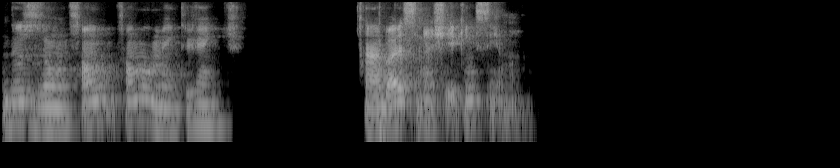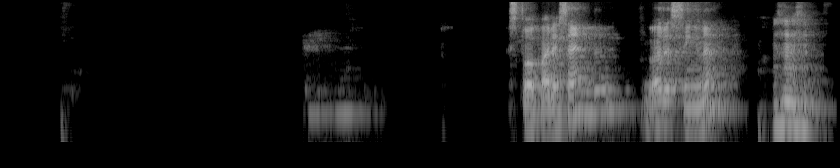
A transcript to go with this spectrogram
do Zoom. Só um, só um momento, gente. Ah, agora sim, achei aqui em cima. Estou aparecendo? Agora sim, né?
